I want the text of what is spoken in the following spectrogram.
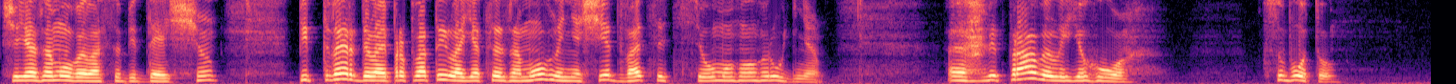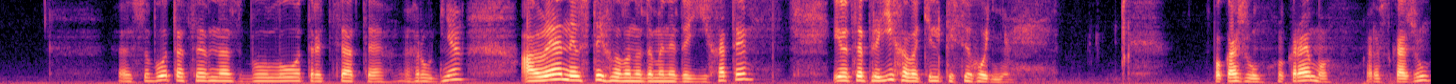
що я замовила собі дещо. Підтвердила і проплатила я це замовлення ще 27 грудня. Е, Відправили його в суботу. Е, Субота це в нас було 30 грудня, але не встигло воно до мене доїхати. І оце приїхало тільки сьогодні. Покажу окремо, розкажу.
